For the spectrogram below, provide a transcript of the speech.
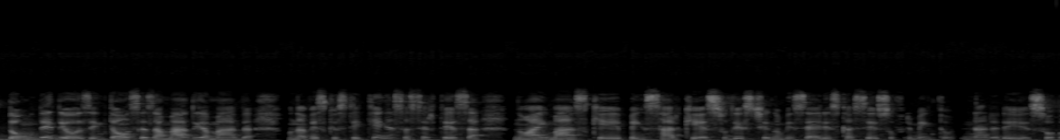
dom de Deus. Então, amado e amada, uma vez que você tem essa certeza, não há mais que pensar que é seu destino miséria, escassez, sofrimento, nada disso.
